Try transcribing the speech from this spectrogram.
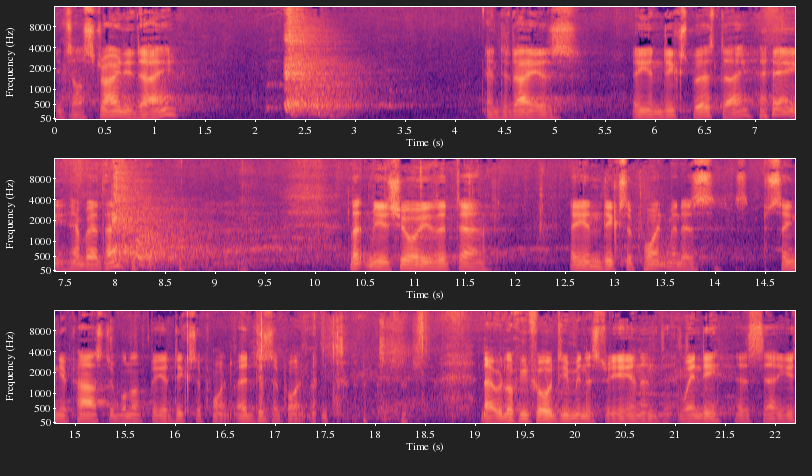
It's Australia Day. And today is Ian Dick's birthday. Hey, how about that? Let me assure you that uh, Ian Dick's appointment as senior pastor will not be a, a disappointment. no, we're looking forward to your ministry, Ian and Wendy, as uh, you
